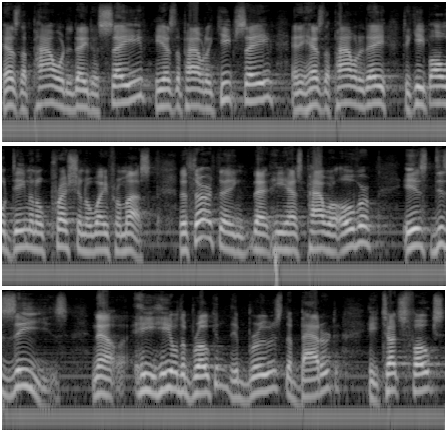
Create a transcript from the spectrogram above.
has the power today to save, He has the power to keep saved, and He has the power today to keep all demon oppression away from us. The third thing that He has power over is disease. Now, he healed the broken, the bruised, the battered. He touched folks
